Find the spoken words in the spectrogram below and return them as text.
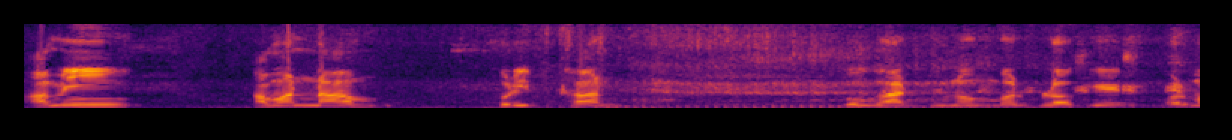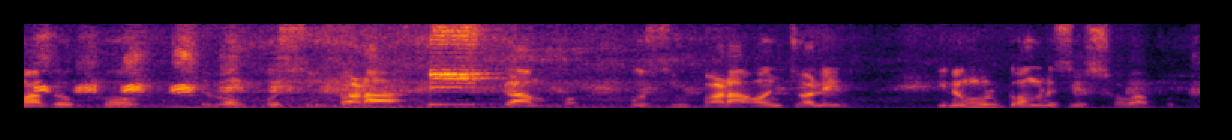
আমি আমার নাম ফরিদ খান। গৌঘাট দু নম্বর ব্লকের কর্মাধ্যক্ষ এবং পশ্চিমপাড়া গ্রাম, পশ্চিমপাড়া অঞ্চলের তৃণমূল কংগ্রেসের সভাপতি।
